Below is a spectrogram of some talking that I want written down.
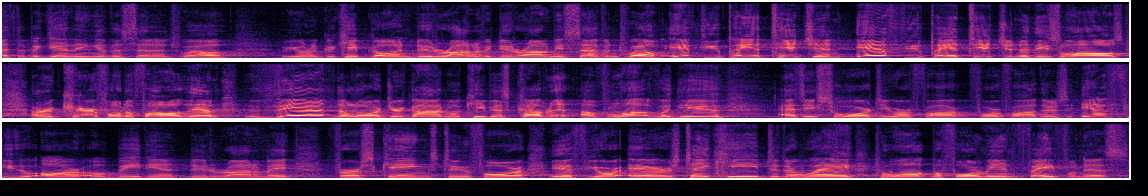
at the beginning of the sentence. Well, if you want to keep going, Deuteronomy, Deuteronomy 7:12. If you pay attention, if you pay attention to these laws and are careful to follow them, then the Lord your God will keep his covenant of love with you as he swore to your forefathers, if you are obedient, Deuteronomy 1 Kings 2 4, if your heirs take heed to their way to walk before me in faithfulness,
